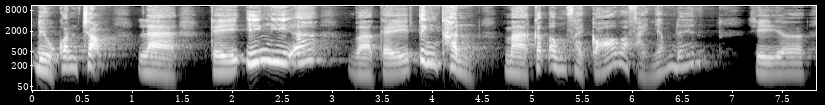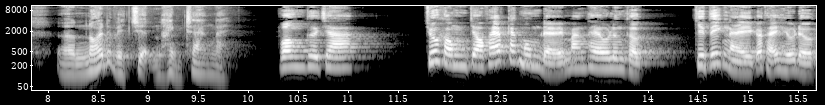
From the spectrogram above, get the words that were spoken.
điều quan trọng là cái ý nghĩa và cái tinh thần mà các ông phải có và phải nhắm đến khi uh, uh, nói về chuyện hành trang này. Vâng thưa cha, Chúa không cho phép các môn đệ mang theo lương thực. Chi tiết này có thể hiểu được.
